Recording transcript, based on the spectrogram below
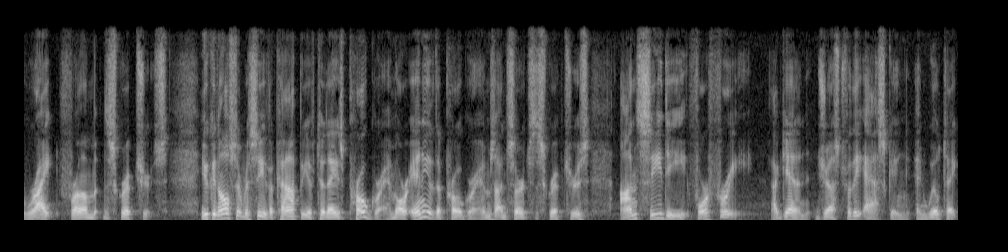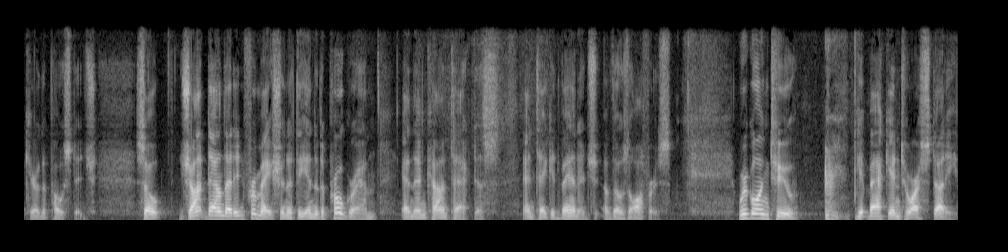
right from the Scriptures. You can also receive a copy of today's program or any of the programs on Search the Scriptures on CD for free. Again, just for the asking, and we'll take care of the postage. So jot down that information at the end of the program and then contact us and take advantage of those offers. We're going to get back into our study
